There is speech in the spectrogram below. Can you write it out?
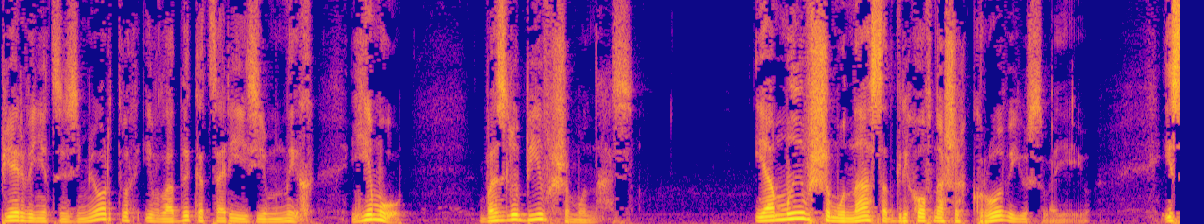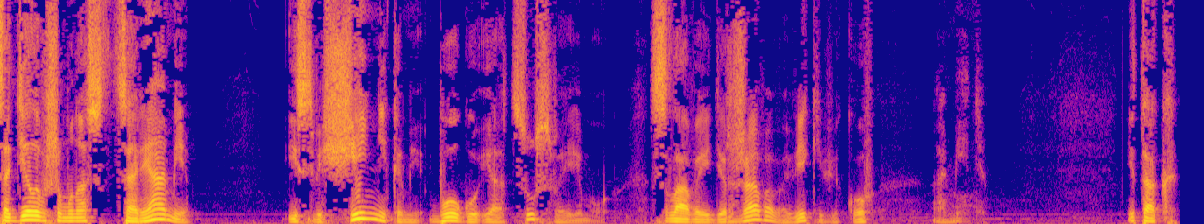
первенец из мертвых и владыка царей земных. Ему, возлюбившему нас и омывшему нас от грехов наших кровью Своею, и соделавшему нас царями и священниками Богу и Отцу Своему, слава и держава во веки веков. Аминь. Итак,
